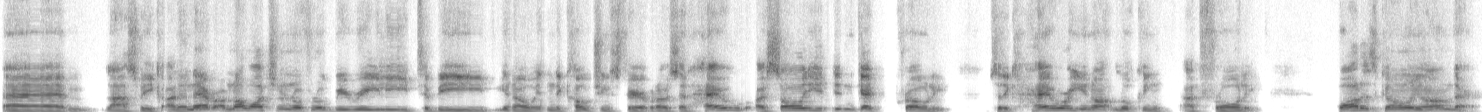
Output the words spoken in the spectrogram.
um, last week, and I never, I'm not watching enough rugby really to be, you know, in the coaching sphere. But I said, how I saw you didn't get Crowley, so like, how are you not looking at Frawley? What is going on there?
